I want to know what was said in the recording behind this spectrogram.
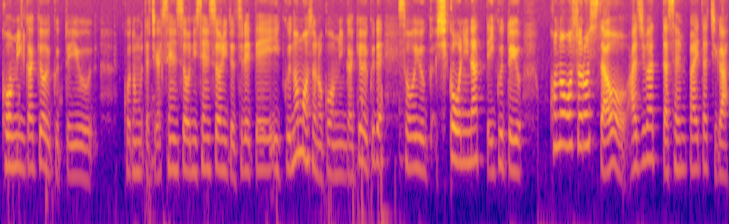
公民化教育という子どもたちが戦争に戦争にと連れていくのもその公民化教育でそういう思考になっていくというこの恐ろしさを味わった先輩たちが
